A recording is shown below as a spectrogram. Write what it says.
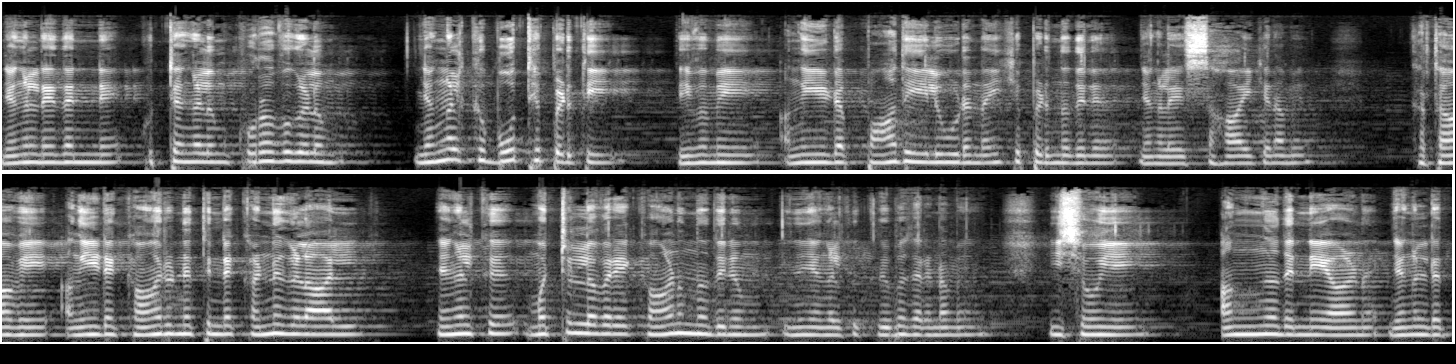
ഞങ്ങളുടെ തന്നെ കുറ്റങ്ങളും കുറവുകളും ഞങ്ങൾക്ക് ബോധ്യപ്പെടുത്തി ദൈവമേ അങ്ങയുടെ പാതയിലൂടെ നയിക്കപ്പെടുന്നതിന് ഞങ്ങളെ സഹായിക്കണമേ. കർത്താവെ അങ്ങയുടെ കാരുണ്യത്തിന്റെ കണ്ണുകളാൽ ഞങ്ങൾക്ക് മറ്റുള്ളവരെ കാണുന്നതിനും ഇന്ന് ഞങ്ങൾക്ക് കൃപ തരണമേ. ഈശോയെ അങ്ങ് തന്നെയാണ് ഞങ്ങളുടെ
